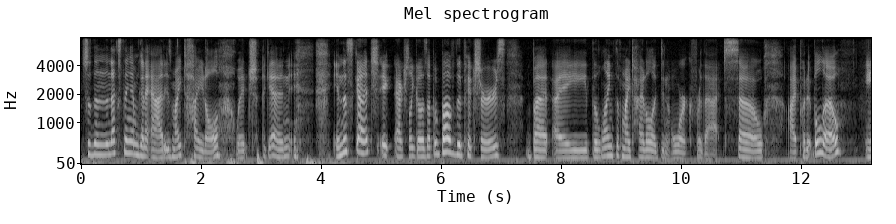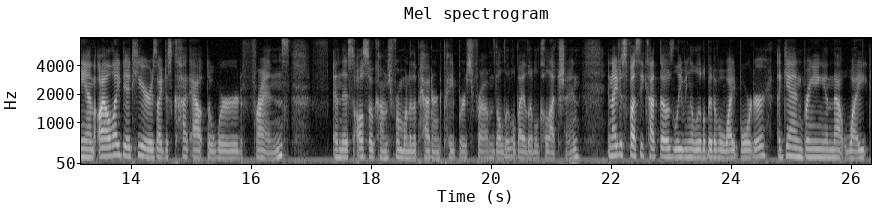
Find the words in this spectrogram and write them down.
So then the next thing I'm going to add is my title, which again, in the sketch, it actually goes up above the pictures, but I the length of my title, it didn't work for that. So I put it below, and all I did here is I just cut out the word friends, and this also comes from one of the patterned papers from the Little by Little collection. And I just fussy cut those, leaving a little bit of a white border. Again, bringing in that white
